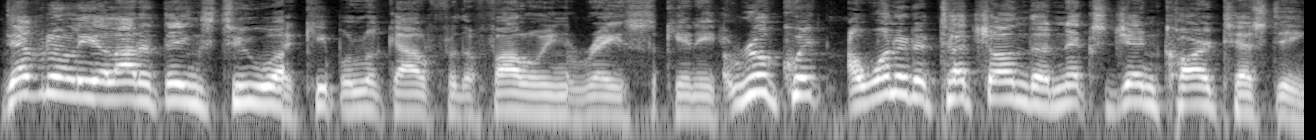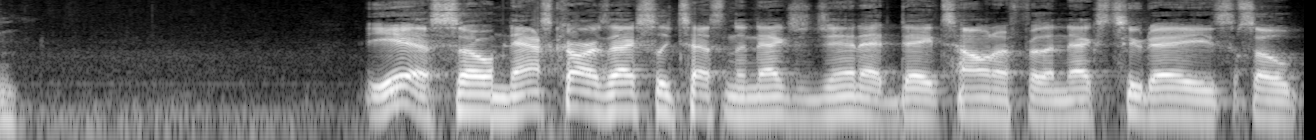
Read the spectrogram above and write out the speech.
definitely a lot of things to uh, keep a lookout for the following race, Kenny. Real quick, I wanted to touch on the next gen car testing. Yeah, so NASCAR is actually testing the next gen at Daytona for the next two days. So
